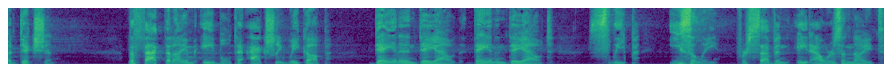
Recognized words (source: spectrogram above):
addiction. The fact that I am able to actually wake up day in and day out, day in and day out, sleep easily for seven, eight hours a night,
